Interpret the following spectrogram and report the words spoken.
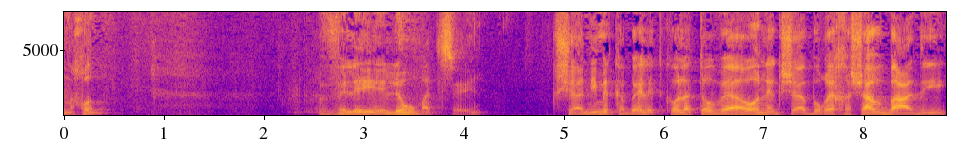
נכון? ולעומת זה, כשאני מקבל את כל הטוב והעונג שהבורא חשב בעדי,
